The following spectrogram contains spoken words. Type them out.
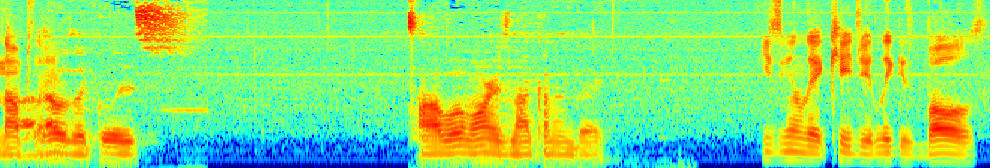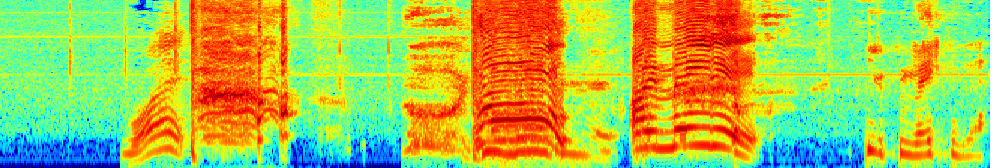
Not Uh, that was a glitch. Ah, well, Mario's not coming back. He's gonna let KJ lick his balls. What? Bro! I made it! you made that.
